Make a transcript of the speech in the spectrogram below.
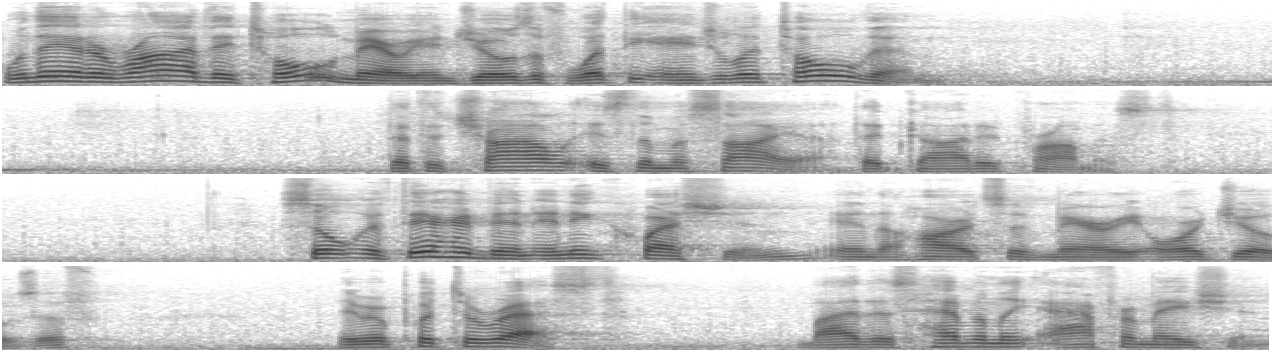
When they had arrived, they told Mary and Joseph what the angel had told them that the child is the Messiah that God had promised. So, if there had been any question in the hearts of Mary or Joseph, they were put to rest by this heavenly affirmation.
